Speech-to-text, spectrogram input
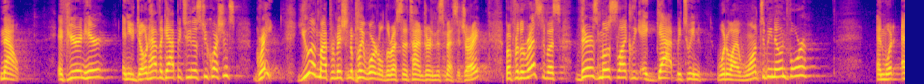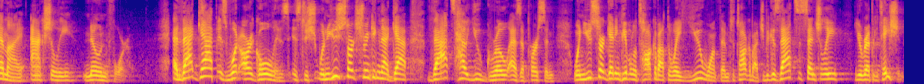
Now, if you're in here and you don't have a gap between those two questions, great. You have my permission to play Wordle the rest of the time during this message, all right? But for the rest of us, there's most likely a gap between what do I want to be known for and what am I actually known for. And that gap is what our goal is is to sh- when you start shrinking that gap, that's how you grow as a person. When you start getting people to talk about the way you want them to talk about you because that's essentially your reputation.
